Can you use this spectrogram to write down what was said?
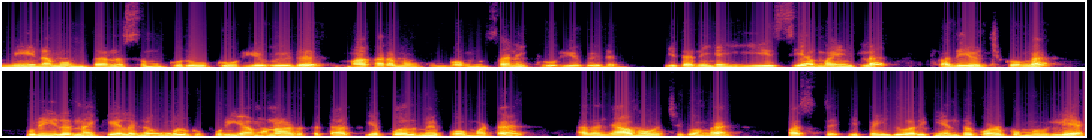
மீனமும் தனுசும் குருவுக்கு உரிய வீடு மகரமும் கும்பமும் சனிக்குரிய வீடு. இதை நீங்க ஈஸியா மைண்ட்ல பதிய வச்சுக்கோங்க. புரியலன்னா கேளுங்க. உங்களுக்கு புரியாம நான் அடுத்த டாக் எப்போதுமே போக மாட்டேன் அதை ஞாபகம் வச்சுக்கோங்க. ஃபர்ஸ்ட் இப்ப இது வரைக்கும் எந்த குழப்பமும் இல்லையே.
